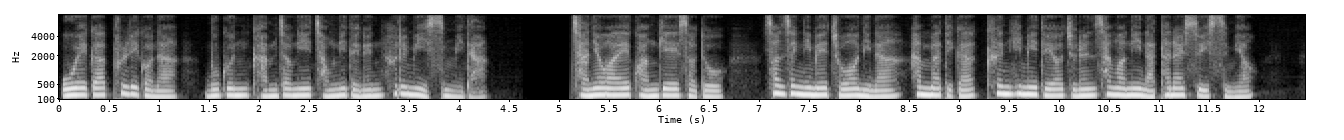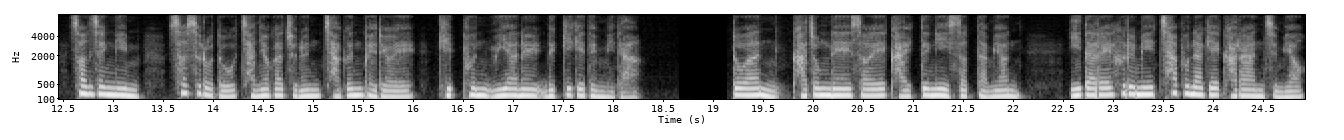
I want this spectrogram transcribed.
오해가 풀리거나 묵은 감정이 정리되는 흐름이 있습니다. 자녀와의 관계에서도 선생님의 조언이나 한마디가 큰 힘이 되어주는 상황이 나타날 수 있으며 선생님 스스로도 자녀가 주는 작은 배려에 깊은 위안을 느끼게 됩니다. 또한 가족 내에서의 갈등이 있었다면 이달의 흐름이 차분하게 가라앉으며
